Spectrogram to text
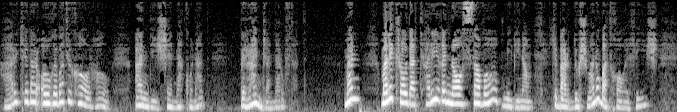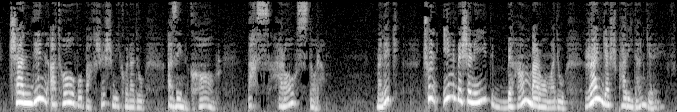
هر که در عاقبت کارها اندیشه نکند به رنج اندر افتد. من ملک را در طریق ناسواب می‌بینم که بر دشمن و بدخواه خیش چندین عطا و بخشش می کند و از این کار بس حراس دارم. ملک چون این بشنید به هم برآمد و رنگش پریدن گرفت.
